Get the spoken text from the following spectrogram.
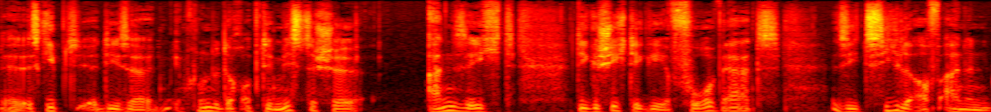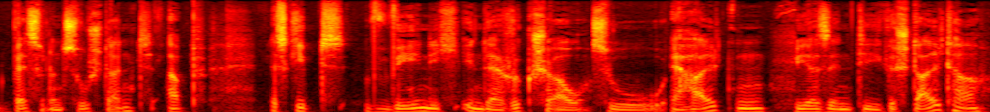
Es gibt diese im Grunde doch optimistische Ansicht, die Geschichte gehe vorwärts, sie ziele auf einen besseren Zustand ab. Es gibt wenig in der Rückschau zu erhalten. Wir sind die Gestalter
